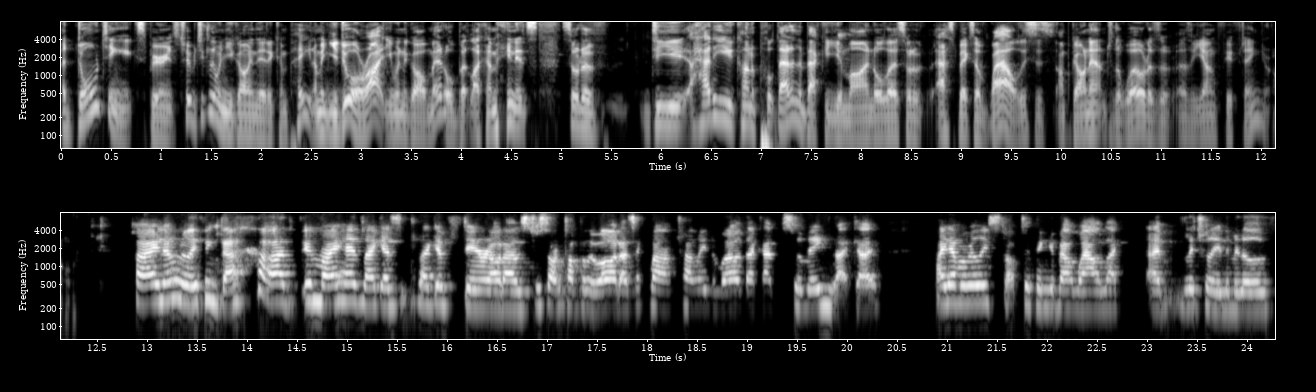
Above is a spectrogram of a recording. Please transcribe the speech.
a daunting experience too, particularly when you're going there to compete. I mean, you do all right, you win a gold medal, but like, I mean, it's sort of. Do you? How do you kind of put that in the back of your mind? All those sort of aspects of wow, this is I'm going out into the world as a as a young 15 year old. I never really think that in my head. Like as like a fifteen year old, I was just on top of the world. I was like, wow, I'm traveling the world. Like I'm swimming. Like I, I never really stopped to think about wow. Like I'm literally in the middle of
